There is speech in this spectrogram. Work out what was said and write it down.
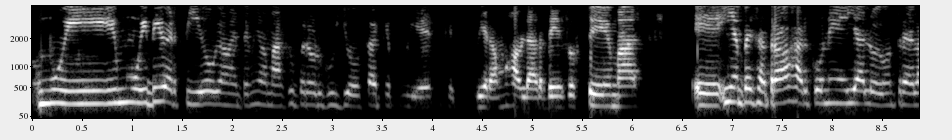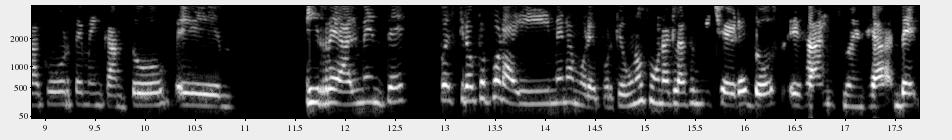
muy, muy divertido, obviamente mi mamá súper orgullosa que, pudiéramos hablar de esos temas y empecé a trabajar con ella, luego entré a la corte, me encantó, y realmente, pues creo que por ahí me enamoré, porque uno fue una clase muy chévere, dos, esa influencia de,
